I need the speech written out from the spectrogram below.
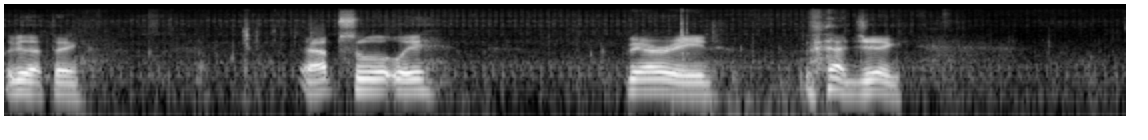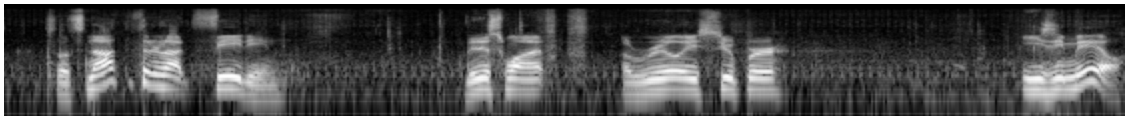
Look at that thing. Absolutely buried that jig. So it's not that they're not feeding. They just want a really super easy meal.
